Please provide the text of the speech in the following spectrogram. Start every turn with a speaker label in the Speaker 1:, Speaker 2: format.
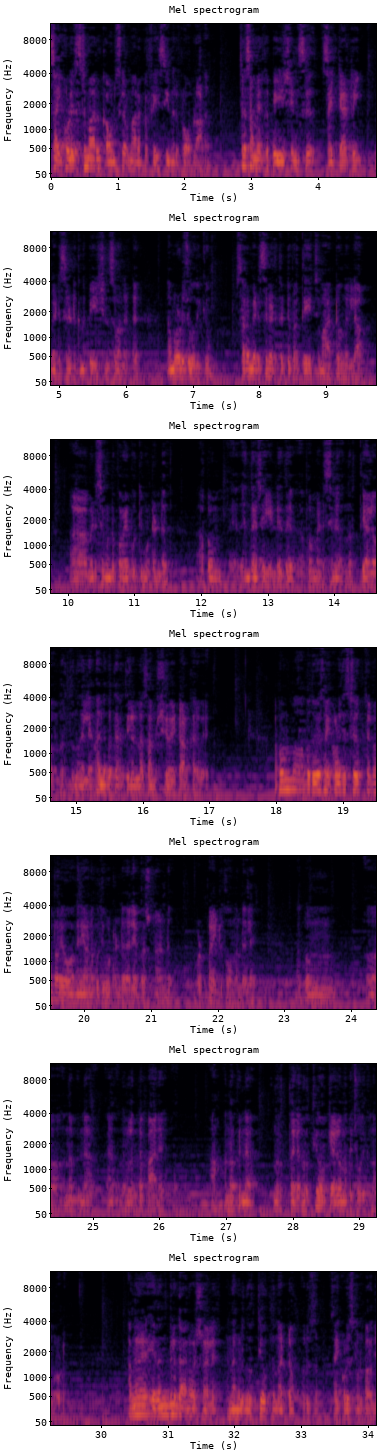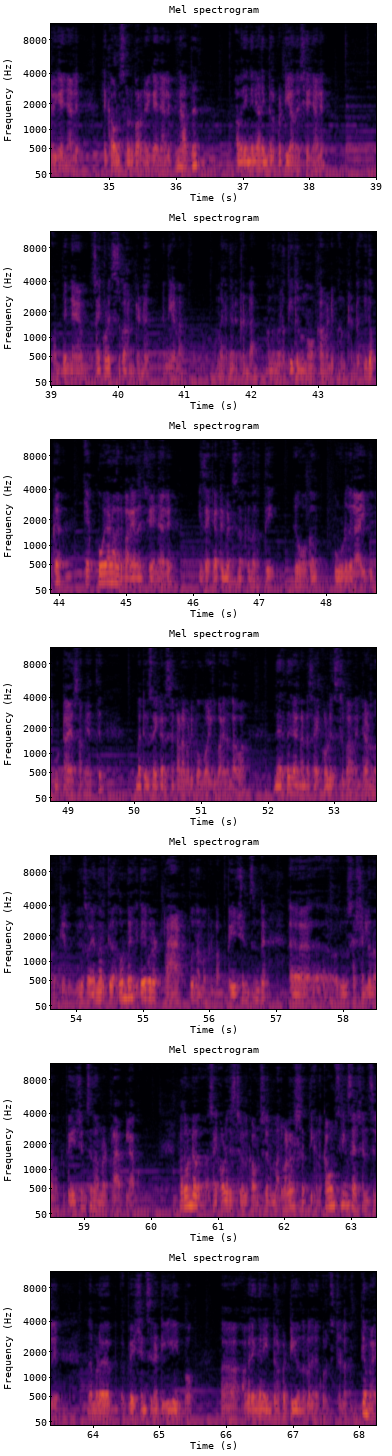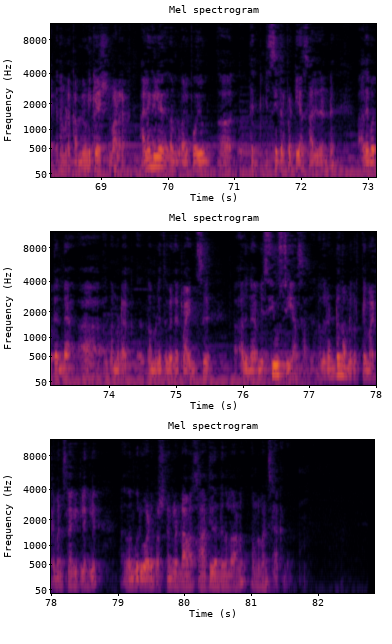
Speaker 1: സൈക്കോളജിസ്റ്റുമാരും കൗൺസിലർമാരൊക്കെ face ചെയ്യുന്ന ഒരു പ്രോബ്ലമാണ് ചില സമയത്ത് പേഷ്യൻസ് സൈക്കാട്രി മെഡിസിൻ എടുക്കുന്ന പേഷ്യൻസ് വന്നിട്ട് നമ്മളോട് ചോദിക്കും സാർ മെഡിസിൻ എടുത്തിട്ട് പ്രത്യേകിച്ച് മാറ്റമൊന്നുമില്ല. മെഡിസിൻ കൊണ്ട് കുറെ ബുദ്ധിമുട്ടുണ്ട്. അപ്പം എന്താ ചെയ്യേണ്ടത്? അപ്പം മെഡിസിൻ നിർത്തിയാലോ? നിർത്തുന്നതല്ലേ? എന്നൊക്കെ തരത്തിലുള്ള സംശയമായിട്ട് ആൾക്കാർ വരും. അപ്പം പൊതുവെ സൈക്കോളജിസ്റ്റ് ചിലപ്പോൾ പറയുമോ അങ്ങനെയാണ് ബുദ്ധിമുട്ടുണ്ട് അല്ലെങ്കിൽ പ്രശ്നമുണ്ട്. കുഴപ്പമായിട്ട് തോന്നുന്നുണ്ട് അല്ലേ? അപ്പം എന്നാ പിന്നെ നിങ്ങൾ എന്താ പാന് ആ എന്നാ പിന്നെ നിർത്തല്ലേ നിർത്തി നോക്കിയാലോ എന്നൊക്കെ ചോദിക്കും നമ്മളോട്. അങ്ങനെ ഏതെങ്കിലും കാരണവശാൽ നിങ്ങൾ നിർത്തി നട്ടം ഒരു സൈക്കോളജിസ്റ്റിനോട് പറഞ്ഞു കഴിഞ്ഞാൽ അല്ലെങ്കിൽ കൗൺസിലറോട് പറഞ്ഞു കഴിഞ്ഞാൽ പിന്നെ അത് അവരെങ്ങനെയാണ് ഇന്റർപ്രറ്റ് ചെയ്യാന്ന് വെച്ച് കഴിഞ്ഞാൽ പിന്നെ സൈക്കോളജിസ്റ്റ് പറഞ്ഞിട്ടുണ്ട് എന്ത് ചെയ്യണം മരുന്നെടുക്കണ്ട ഒന്ന് നിർത്തിയിട്ടൊന്ന് നോക്കാൻ വേണ്ടി പറഞ്ഞിട്ടുണ്ട്. ഇതൊക്കെ എപ്പോഴാണ് അവർ പറയാന്ന് വെച്ച് കഴിഞ്ഞാൽ ഈ സൈക്കാട്രി മെഡിസിൻ ഒക്കെ നിർത്തി രോഗം കൂടുതലായി ബുദ്ധിമുട്ടായ സമയത്ത് മറ്റൊരു സൈക്കാട്രിസ്റ്റിനെ കാണാൻ വേണ്ടി പോകുമ്പോൾ എനിക്ക് പറയുന്നുണ്ടാവുക നേരത്തെ ഞാൻ കണ്ട സൈക്കോളജിസ്റ്റ് പറഞ്ഞിട്ടാണ് നിർത്തിയത്. ഇത് സ്വയം നിർത്തിയത്. അതുകൊണ്ട് ഇതേപോലെ ട്രാപ്പ് നമുക്കുണ്ടാവും പേഷ്യൻസിന്റെ ഒരു സെഷനിൽ നമുക്ക് പേഷ്യൻസ് നമ്മൾ ട്രാപ്പിലാക്കും അതുകൊണ്ട് സൈക്കോളജിസ്റ്റുകൾ കൗൺസിലർമാർ വളരെ ശ്രദ്ധിക്കണം. കൗൺസിലിംഗ് സെഷൻസിൽ നമ്മൾ പേഷ്യൻസിനെ ഡീൽ ചെയ്യുമ്പോൾ അവരെങ്ങനെ ഇന്റർപ്രറ്റ് ചെയ്യും എന്നുള്ളതിനെ കുറിച്ചിട്ടുള്ള കൃത്യമായിട്ട് നമ്മുടെ കമ്മ്യൂണിക്കേഷൻ വളരെ അല്ലെങ്കിൽ നമുക്ക് പലപ്പോഴും മിസ് ഇന്റർപ്രറ്റ് ചെയ്യാൻ സാധ്യതയുണ്ട്. അതേപോലെ തന്നെ നമ്മുടെ നമ്മളിത് വരുന്ന ക്ലയൻസ് അതിനെ മിസ്യൂസ് ചെയ്യാൻ സാധ്യതയുണ്ട്. അത് രണ്ടും നമ്മൾ കൃത്യമായിട്ട് മനസ്സിലാക്കിയിട്ടില്ലെങ്കിൽ നമുക്ക് ഒരുപാട് പ്രശ്നങ്ങൾ ഉണ്ടാവാൻ സാധ്യതയുണ്ടെന്നുള്ളതാണ് നമ്മൾ മനസ്സിലാക്കുന്നത്.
